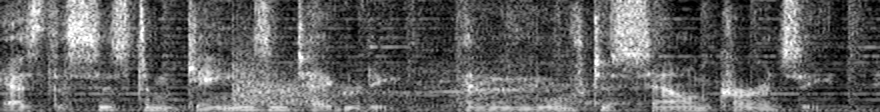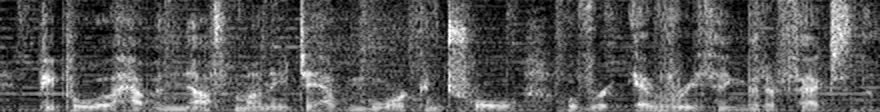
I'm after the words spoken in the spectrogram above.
As the system gains integrity and we move to sound currency, people will have enough money to have more control over everything that affects them.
